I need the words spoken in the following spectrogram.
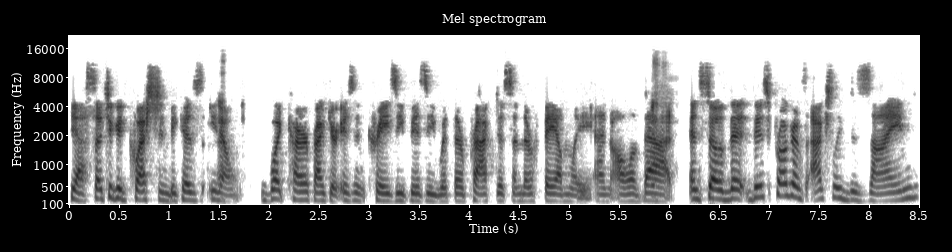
Yeah, such a good question because, you know, what chiropractor isn't crazy busy with their practice and their family and all of that. And so the, this program is actually designed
